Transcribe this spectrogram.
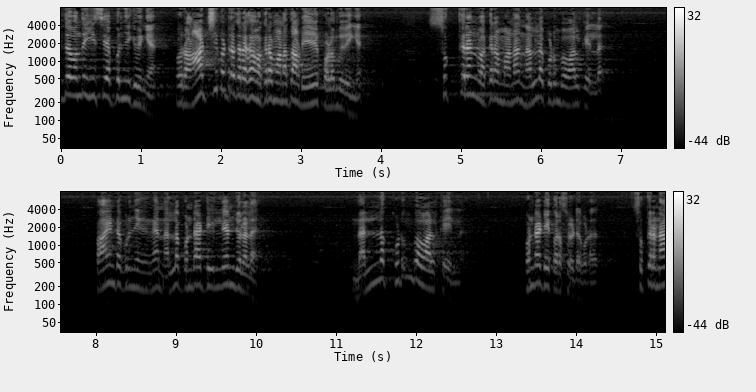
இதை வந்து ஈஸியாக புரிஞ்சுக்குவீங்க. ஒரு ஆட்சி பெற்ற கிரகம் வக்கரமான தான் அப்படியே குழம்புவீங்க. சுக்கிரன் வக்கரமான நல்ல குடும்ப வாழ்க்கை இல்லை. பாயிண்ட்டை புரிஞ்சுக்கோங்க. நல்ல பொண்டாட்டி இல்லைன்னு சொல்லலை. நல்ல குடும்ப வாழ்க்கை இல்லை. பொண்டாட்டியை குறை சொல்லிடக்கூடாது. சுக்கரனா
